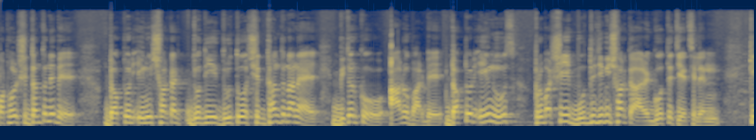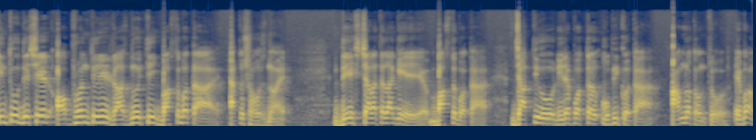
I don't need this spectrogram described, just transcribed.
কঠোর সিদ্ধান্ত নেবে? ডক্টর ইউনুস সরকার যদি দ্রুত সিদ্ধান্ত না নেয়, বিতর্ক আরও বাড়বে। ডক্টর ইউনুস প্রবাসী বুদ্ধিজীবী সরকার গড়তে চেয়েছিলেন। কিন্তু দেশের অভ্যন্তরীণ রাজনৈতিক বাস্তবতা এত সহজ নয়। দেশ চালাতে লাগে বাস্তবতা, জাতীয় নিরাপত্তার অভিজ্ঞতা, আমলাতন্ত্র এবং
